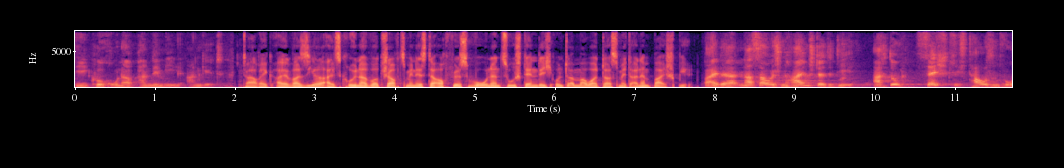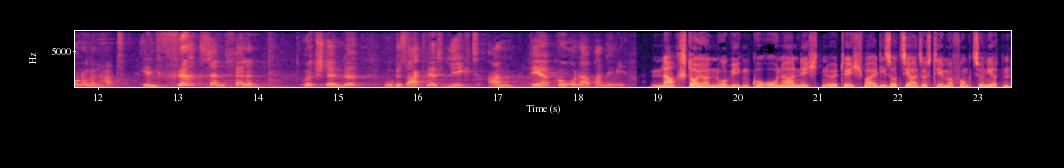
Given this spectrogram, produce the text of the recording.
die Corona-Pandemie angeht. Tarek Al-Wazir als grüner Wirtschaftsminister auch fürs Wohnen zuständig untermauert das mit einem Beispiel. Bei der Nassauischen Heimstätte, die Achtung 60.000 Wohnungen hat, in 14 Fällen Rückstände, wo gesagt wird, liegt an der Corona-Pandemie. Nachsteuern nur wegen Corona nicht nötig, weil die Sozialsysteme funktionierten.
